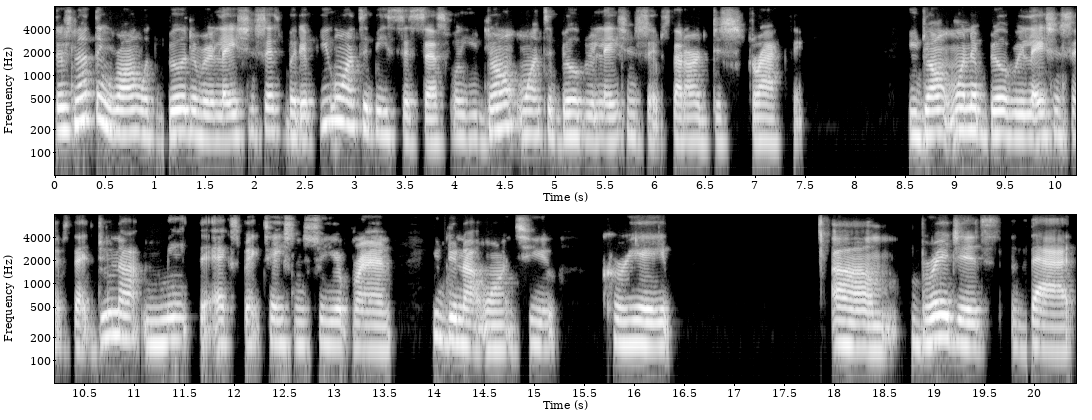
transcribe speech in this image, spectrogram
there's nothing wrong with building relationships, but if you want to be successful, you don't want to build relationships that are distracting. You don't want to build relationships that do not meet the expectations to your brand. You do not want to create um, bridges that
